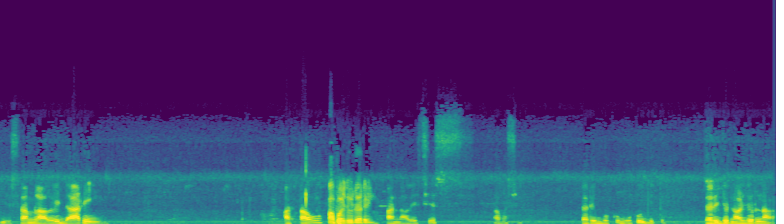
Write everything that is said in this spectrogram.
bisa melalui daring atau Apa itu daring? analisis apa sih? Dari buku-buku gitu. Dari jurnal-jurnal.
